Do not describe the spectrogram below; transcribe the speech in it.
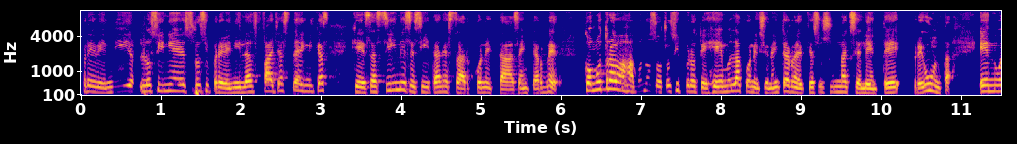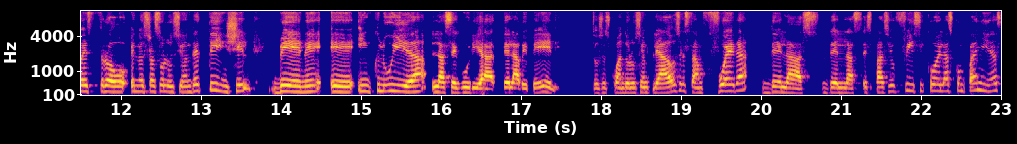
prevenir los siniestros y prevenir las fallas técnicas, que esas sí necesitan estar conectadas a Internet. ¿Cómo trabajamos nosotros y protegemos la conexión a Internet? Que eso es una excelente pregunta. En, nuestro, en nuestra solución de TeamShield viene eh, incluida la seguridad de la VPN. Entonces, cuando los empleados están fuera de las de espacio físico de las compañías,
